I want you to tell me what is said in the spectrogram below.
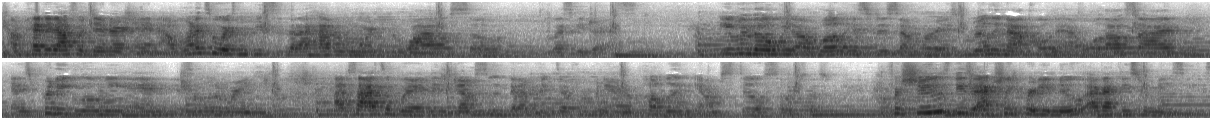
I'm headed out for dinner and I wanted to wear some pieces that I haven't worn in a while, so let's get dressed. Even though we are well into December, it's really not cold at all outside and it's pretty gloomy and it's a little rainy. I decided to wear this jumpsuit that I picked up from Banana Republic and I'm still so obsessed with it. For shoes, these are actually pretty new. I got these from Macy's.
